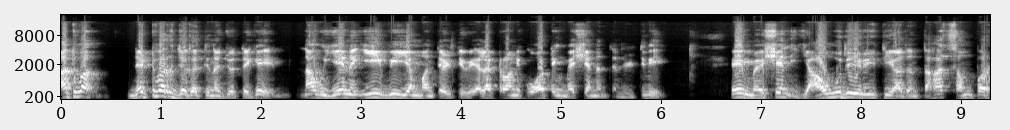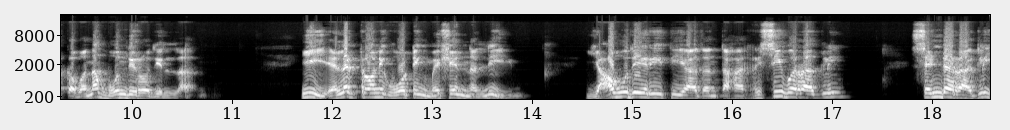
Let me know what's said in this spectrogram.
ಅಥವಾ ನೆಟ್ವರ್ಕ್ ಜಗತ್ತಿನ ಜೊತೆಗೆ ನಾವು ಏನು ಇ ವಿ ಎಂ ಅಂತ ಹೇಳ್ತೀವಿ ಎಲೆಕ್ಟ್ರಾನಿಕ್ ವಾಟಿಂಗ್ ಮೆಷಿನ್ ಅಂತ ಹೇಳ್ತೀವಿ ಈ ಮೆಷಿನ್ ಯಾವುದೇ ರೀತಿಯಾದಂತಹ ಸಂಪರ್ಕವನ್ನ ಹೊಂದಿರೋದಿಲ್ಲ. ಈ ಎಲೆಕ್ಟ್ರಾನಿಕ್ ವೋಟಿಂಗ್ ಮೆಷಿನ್ನಲ್ಲಿ ಯಾವುದೇ ರೀತಿಯಾದಂತಹ ರಿಸೀವರ್ ಆಗ್ಲಿ ಸೆಂಡರ್ ಆಗ್ಲಿ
